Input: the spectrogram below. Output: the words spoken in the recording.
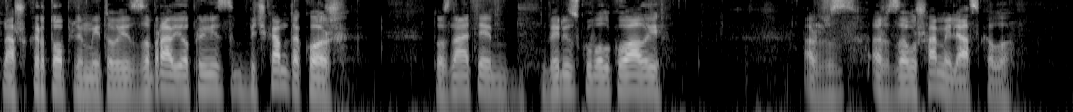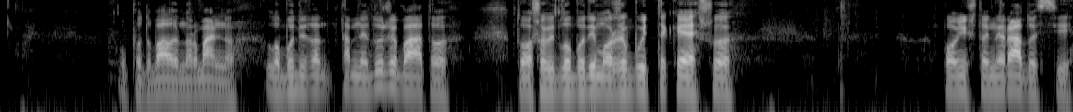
нашу картоплю, ми, то забрав його, привіз бичкам також. То знаєте, берізку волкували, аж, аж за ушами ляскало. Уподобали нормально. Лободи там, там не дуже багато, тому що від лободи може бути таке, що повні штани радості,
